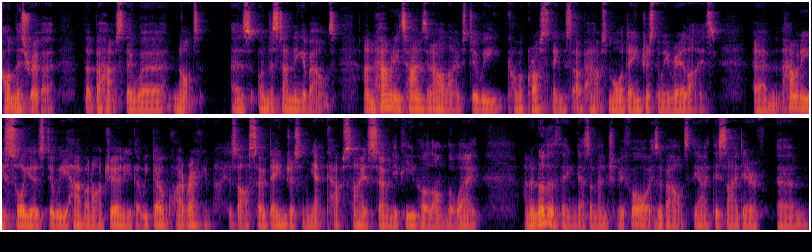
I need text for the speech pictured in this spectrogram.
on this river that perhaps they were not as understanding about. And how many times in our lives do we come across things that are perhaps more dangerous than we realize? Um, how many sawyers do we have on our journey that we don't quite recognize are so dangerous and yet capsize so many people along the way? And another thing, as I mentioned before, is about the this idea of um,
